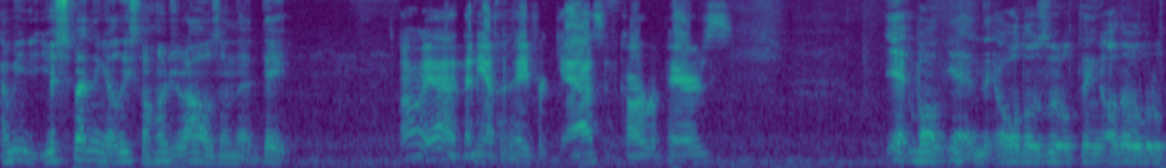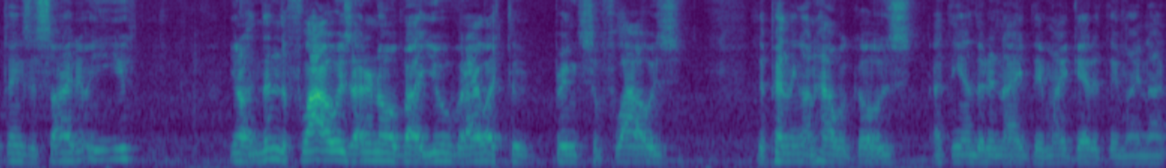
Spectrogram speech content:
I mean, you're spending at least a hundred dollars on that date. Oh yeah, and then you have to pay for gas and car repairs. Yeah, well, yeah, and all those little things, other little things aside, you, you, you know, and then the flowers. I don't know about you, but I like to bring some flowers, depending on how it goes. At the end of the night, they might get it, they might not.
